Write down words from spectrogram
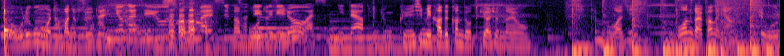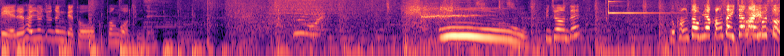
이거 우리 공을 다 맞았어요 안녕하세요. 좋은 말씀 난 뭐든지. 전해드리러 왔습니다. 좀 근심이 가득한데 어떻게 하셨나요 템 뭐가지? 무언 갈까 그냥 지금 우리 애들 살려주는 게 더 급한 것 같은데 오 괜찮은데? 너 강타 없냐? 강타 있잖아 이거 써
